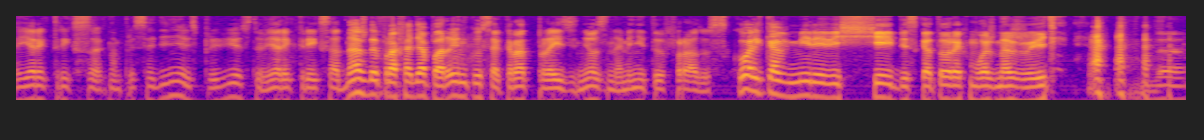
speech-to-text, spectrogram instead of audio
Ярик Трикса к нам присоединились, приветствуем. Ярик Трикс. Однажды, проходя по рынку, Сократ произнес знаменитую фразу «Сколько в мире вещей, без которых можно жить?» Да.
